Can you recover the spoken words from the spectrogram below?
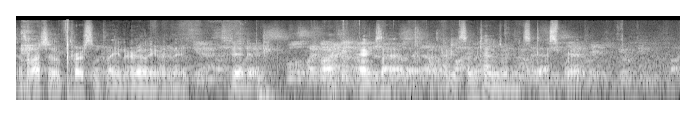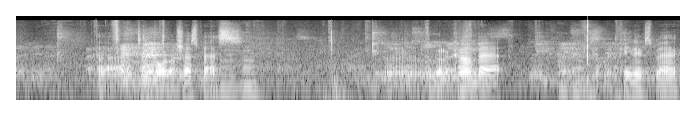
I was watching a person playing earlier and they did it. Exiled it. I mean, sometimes when it's desperate. Uh, temporal trespass. Uh, go to combat. Get my phoenix back.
